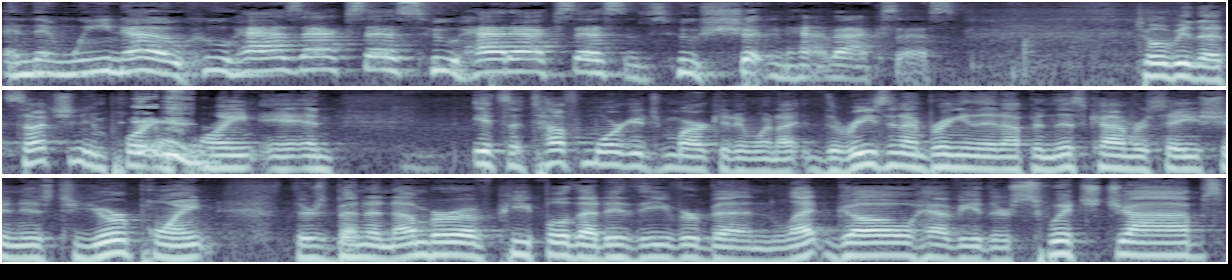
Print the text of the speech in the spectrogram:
And then we know who has access who had access and who shouldn't have access. Toby that's such an important point and it's a tough mortgage market, and when I the reason I'm bringing it up in this conversation is to your point. There's been a number of people that have either been let go, have either switched jobs,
